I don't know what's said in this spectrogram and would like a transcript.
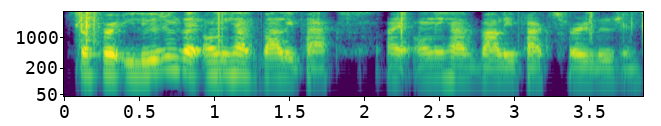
So for illusions, I only have value packs. I only have value packs for illusions.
